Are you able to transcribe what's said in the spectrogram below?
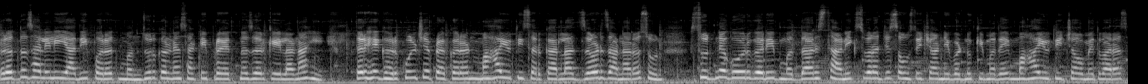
रद्द झालेली यादी परत मंजूर करण्यासाठी प्रयत्न जर केला नाही तर हे घरकुलचे प्रकरण महायुती सरकारला जड जाणार असून सुज्ञ गोरगरीब मतदार स्थानिक स्वराज्य संस्थेच्या निवडणुकीमध्ये महायुतीच्या उमेदवारास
